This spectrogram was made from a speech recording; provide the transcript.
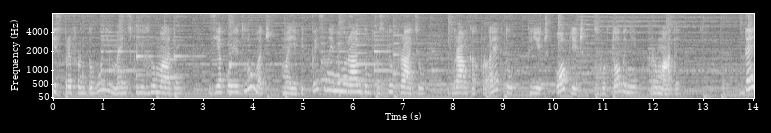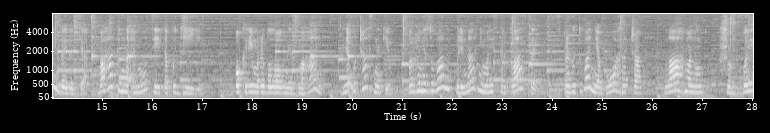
із прифронтової Менської громади, з якою Тлумач має підписаний меморандум про співпрацю в рамках проекту Пліч опліч згуртовані громади. День видався багатим на емоції та події. Окрім риболовних змагань, для учасників організували кулінарні майстер-класи з приготування бограча, лагману, шурпи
